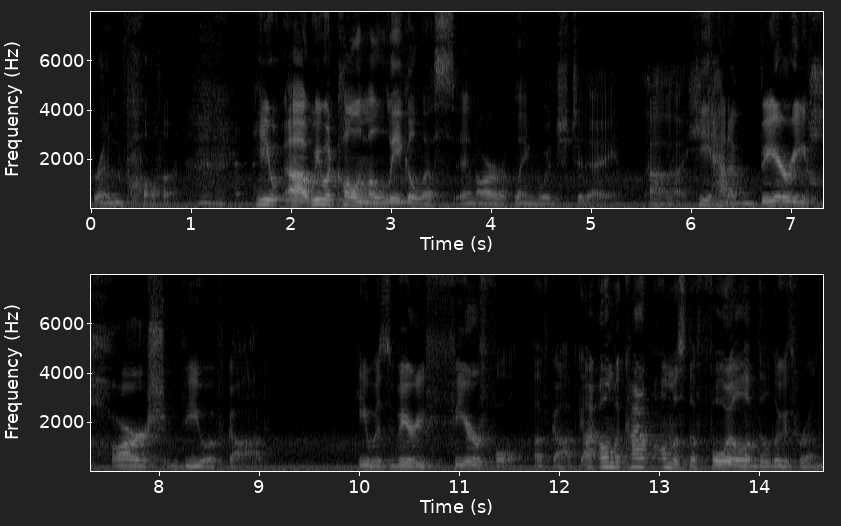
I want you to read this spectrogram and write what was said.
friend Paula. He, uh, we would call him a legalist in our language today. Uh, he had a very harsh view of God he was very fearful of God. Almost, kind of, almost the foil of the Lutheran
